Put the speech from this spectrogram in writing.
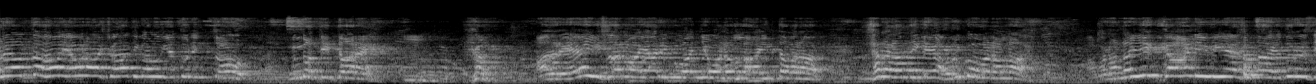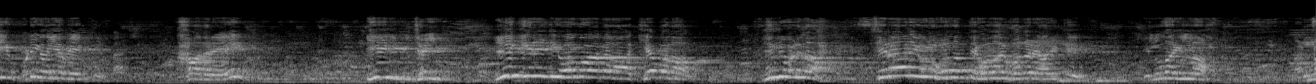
ಕೆರಳಿದಂತಹ ಯವರಾಶಾದಿಗಳು ಎದ್ದು ನಿಂತು ಮುಂದೊತ್ತಿದ್ದಾರೆ. ಆದರೆ ಈ ಯಾರಿಗೂ ಅನ್ಯವನಲ್ಲ, ಇಂಥವರ ಸರಗತಿಗೆ ಅಳುಕುವನಲ್ಲ ಅವನನ್ನ ಈ ಕಾಣಿವಿಯ ಎದುರಿಸಿ ಹುಡಿಗೈಯಬೇಕು ಆದರೆ ಈ ವಿಜಯ್, ಈ ಕಿರೀಟಿ ಹೋಗುವಾಗ ಕೇವಲ ಇನ್ನು ಉಳಿದ ಸಿರಾಣಿಗಳು ಹೋದಂತೆ ಹೋದಾಗ ಹೋದರೆ ಆದಿಕೆ ಇಲ್ಲ ಇಲ್ಲ. ಅಣ್ಣ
